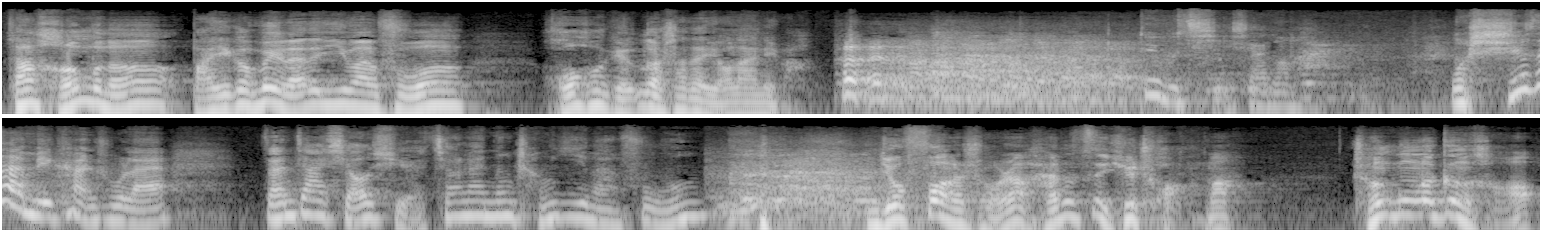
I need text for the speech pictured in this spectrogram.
咱横不能把一个未来的亿万富翁活活给扼杀在摇篮里吧？对不起，夏东海，我实在没看出来，咱家小雪将来能成亿万富翁。你就放手让孩子自己去闯嘛，成功了更好，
